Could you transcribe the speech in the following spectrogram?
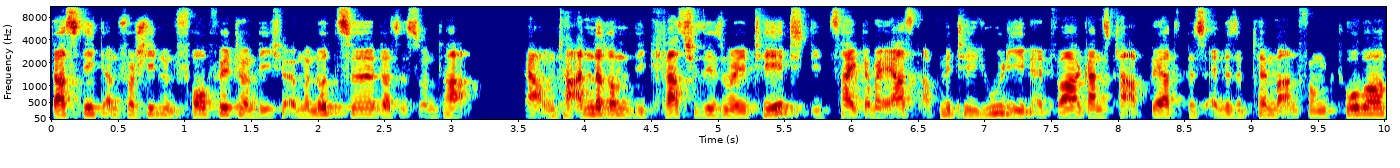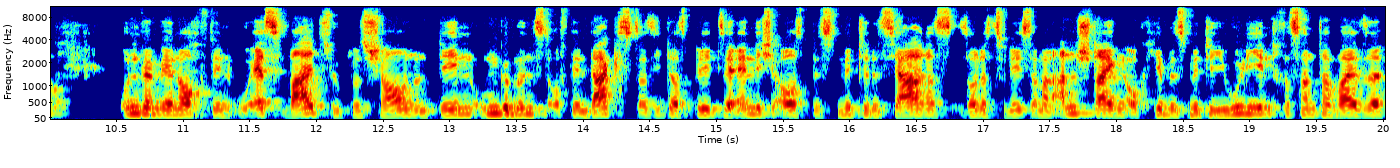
Das liegt an verschiedenen Vorfiltern, die ich ja immer nutze. Das ist unter, ja, unter anderem die klassische Saisonalität. Die zeigt aber erst ab Mitte Juli in etwa ganz klar abwärts bis Ende September, Anfang Oktober. Und wenn wir noch den US-Wahlzyklus schauen und den umgemünzt auf den DAX, da sieht das Bild sehr ähnlich aus. Bis Mitte des Jahres soll es zunächst einmal ansteigen, auch hier bis Mitte Juli interessanterweise,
